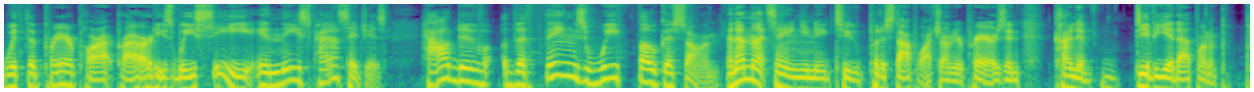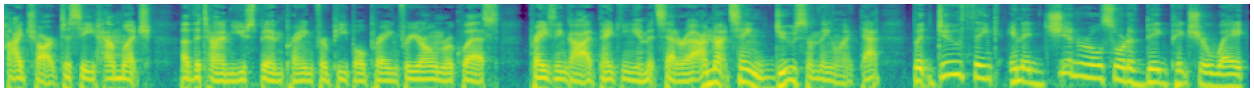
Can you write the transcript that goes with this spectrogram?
with the prayer priorities we see in these passages. How do the things we focus on, and I'm not saying you need to put a stopwatch on your prayers and kind of divvy it up on a pie chart to see how much of the time you spend praying for people, praying for your own requests, praising God, thanking Him, etc. I'm not saying do something like that, but do think in a general sort of big picture way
